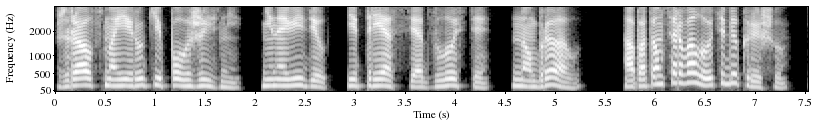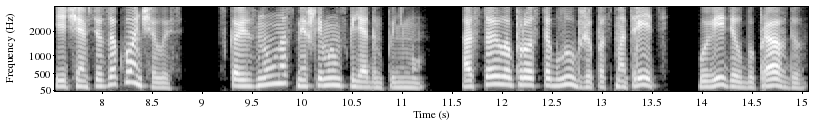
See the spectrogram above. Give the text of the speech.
Жрал с моей руки полжизни, ненавидел и трясся от злости, но брал. А потом сорвало тебе крышу. И чем все закончилось? Скользнул насмешливым взглядом по нему. А стоило просто глубже посмотреть, Увидел бы правду.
